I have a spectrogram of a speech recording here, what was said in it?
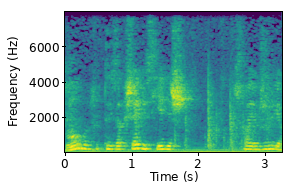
Ну, Что ты из общаги съедешь в свое жилье,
